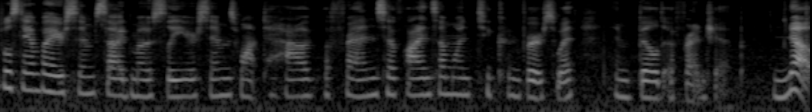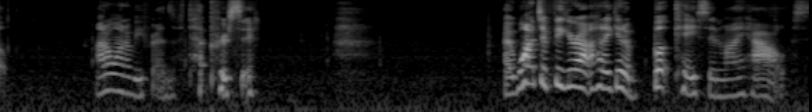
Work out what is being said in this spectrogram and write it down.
Friends will stand by your sim side mostly. Your sims want to have a friend, so find someone to converse with and build a friendship. No. I don't want to be friends with that person. I want to figure out how to get a bookcase in my house.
